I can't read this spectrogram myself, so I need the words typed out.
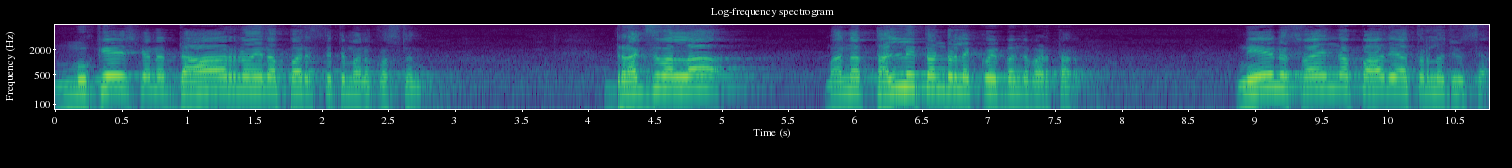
ముఖేష్ కన్నా దారుణమైన పరిస్థితి మనకు వస్తుంది డ్రగ్స్ వల్ల మన తల్లిదండ్రులు ఎక్కువ ఇబ్బంది పడతారు. నేను స్వయంగా పాదయాత్రలో చూసా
